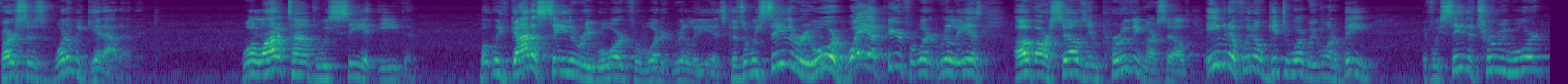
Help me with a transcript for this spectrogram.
Versus what do we get out of it? Well, a lot of times we see it even. But we've got to see the reward for what it really is. Because when we see the reward way up here for what it really is of ourselves improving ourselves, even if we don't get to where we want to be, if we see the true reward,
